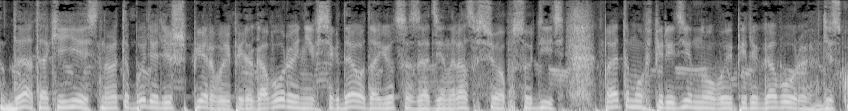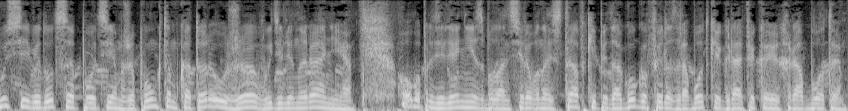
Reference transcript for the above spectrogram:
Ну, да, так и есть, но это были лишь первые переговоры, не всегда удается за один раз все обсудить. Поэтому впереди новые переговоры. Дискуссии ведутся по тем же пунктам, которые уже выделены ранее. Об определении сбалансированной ставки педагогов и разработке графика их работы.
